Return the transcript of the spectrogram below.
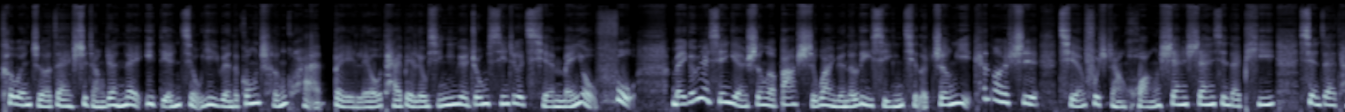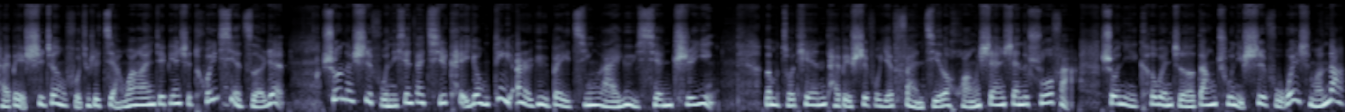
柯文哲在市长任内一点九亿元的工程款北流台北流行音乐中心这个钱没有付，每个月先衍生了八十万元的利息，引起了争议。看到的是前副市长黄珊珊现在批，现在台北市政府就是蒋万安这边是推卸责任，说呢市府你现在其实可以用第二预备金来预先支应，那么。昨天台北市府也反击了黄珊珊的说法，说你柯文哲当初你市府为什么那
